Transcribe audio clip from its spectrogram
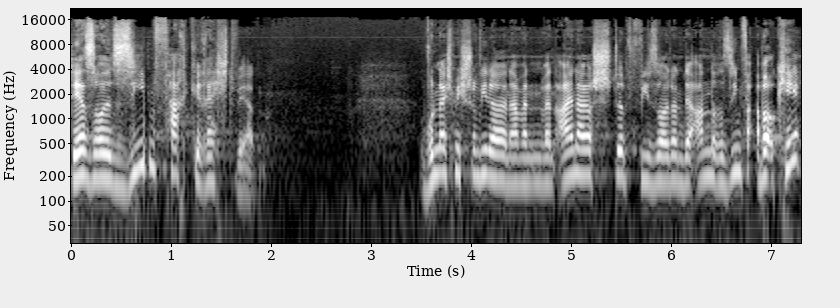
der soll siebenfach gerecht werden. Wundere ich mich schon wieder, na, wenn, wenn einer stirbt, wie soll dann der andere siebenfach? Aber okay,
